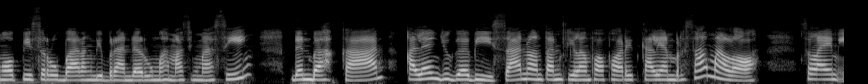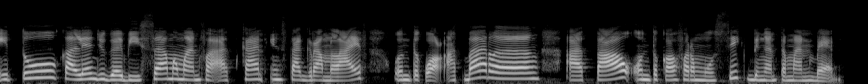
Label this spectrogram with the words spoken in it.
ngopi seru bareng di beranda rumah masing-masing, dan bahkan kalian juga bisa nonton film favorit kalian bersama loh. Selain itu, kalian juga bisa memanfaatkan Instagram Live untuk workout bareng atau untuk cover musik dengan teman band.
